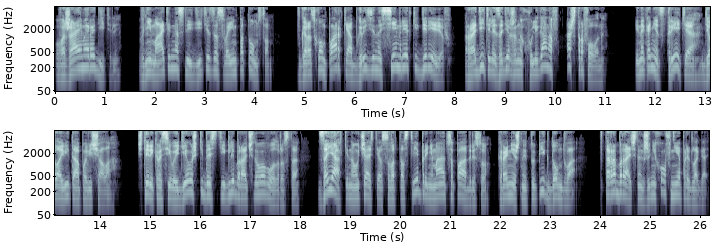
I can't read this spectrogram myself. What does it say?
Уважаемые родители, внимательно следите за своим потомством. В городском парке обгрызено семь редких деревьев. Родители задержанных хулиганов оштрафованы. И, наконец, третья деловито оповещала. Четыре красивые девушки достигли брачного возраста. Заявки на участие в сватовстве принимаются по адресу Кромешный тупик, дом 2. Второбрачных женихов не предлагать.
